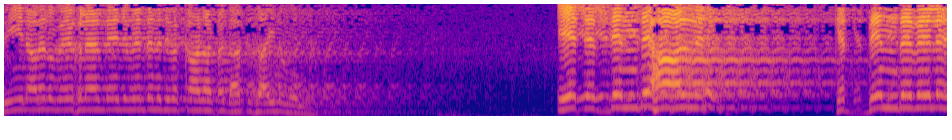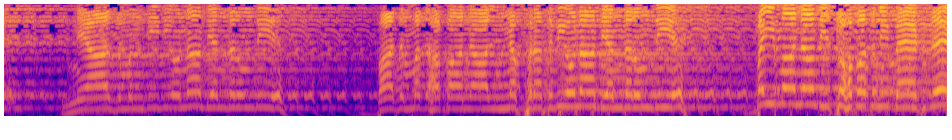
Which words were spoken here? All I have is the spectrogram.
دین والے نو ویکھ لیندے، جویں نے جویں کانا ٹگا کسائی نو ویندے۔ یہ دن دے حال نے کہ دن دے ویلے نیاز مندی بھی انہوں دے اندر ہوں بد مذہب نفرت بھی انہوں دے اندر ہوں بئیمانا دی صحبت نہیں بیٹھ دے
